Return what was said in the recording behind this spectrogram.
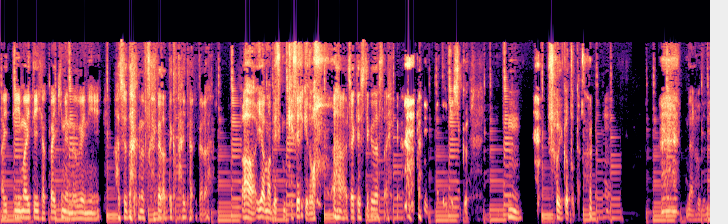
ITMIT100 回記念の上に、ハッシュタグの使い方って書いてあるから。ああ、いや、まあ別に消せるけど。ああ、じゃあ消してください。後で消してく。うん。そういうことか。なるほどね。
